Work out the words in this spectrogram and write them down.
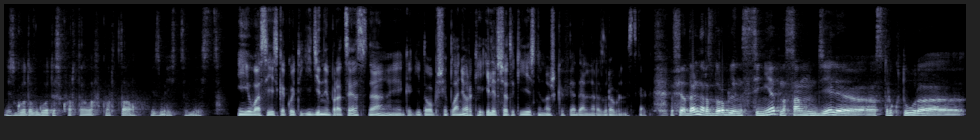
из года в год, из квартала в квартал, из месяца в месяц. И у вас есть какой-то единый процесс, да, и какие-то общие планерки, или все-таки есть немножко феодальная раздробленность? Как? Феодальной раздробленности нет. На самом деле э, структура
